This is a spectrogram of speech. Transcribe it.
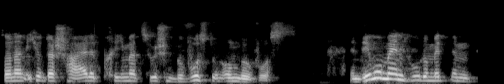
sondern ich unterscheide prima zwischen bewusst und unbewusst. In dem Moment, wo du mit einem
